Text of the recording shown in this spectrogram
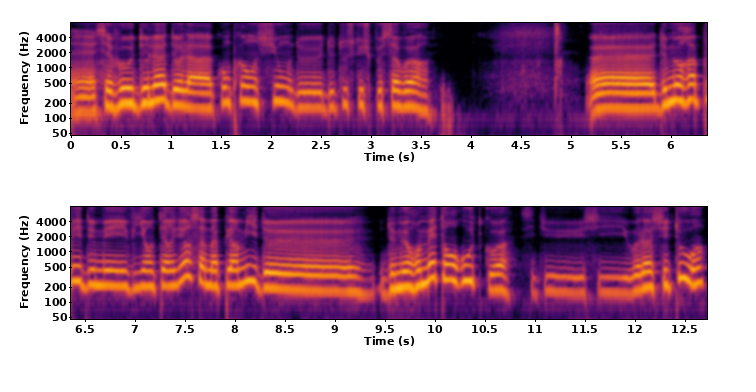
Euh, ça va au-delà de la compréhension de, de, tout ce que je peux savoir. Euh, de me rappeler de mes vies antérieures, ça m'a permis de, de me remettre en route, quoi. Si tu, si, voilà, c'est tout, hein.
